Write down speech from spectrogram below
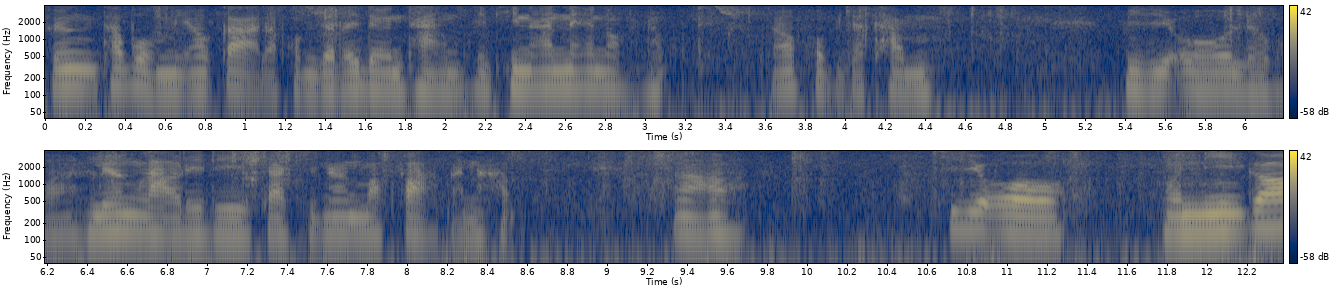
ซึ่งถ้าผมมีโอกาสอะผมจะได้เดินทางไปที่นั่นแน่นอนครับ แล้วผมจะทำวิดีโอหรือว่าเรื่องราวดีๆ จากที่นั่นมาฝากกันนะครับวิดีโอวันนี้ก็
